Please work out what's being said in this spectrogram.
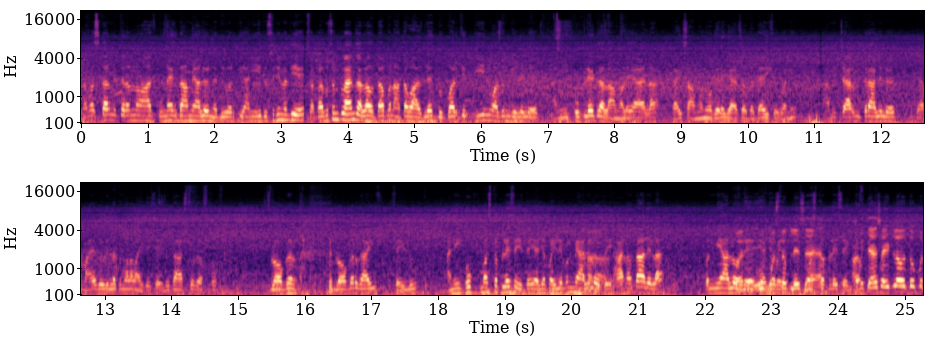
नमस्कार मित्रांनो आज पुन्हा एकदा आम्ही आलो नदीवरती आणि ही दुसरी नदी आहे. सकाळपासून प्लॅन झाला होता पण आता वाजलेत दुपारचे तीन वाजून गेलेले आहेत आणि खूप लेट झाला आम्हाला यायला. काही सामान वगैरे घ्यायचं होतं त्या हिशोबाने. आम्ही चार मित्र आलेलो आहेत. त्या माझ्या जोडीला तुम्हाला माहिती आहे शैलू तर असतोच असतो. Blogger blogger guy Shailu. आणि खूप मस्त प्लेस आहे इथे. याच्या पहिले पण मी आलेलो होतो. हा नव्हता आलेला. पण मी आलो पण होतो खूप याच्या मस्त पहिले. प्लेस आहे. एकदम. आम्ही त्या साईडला होतो पण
